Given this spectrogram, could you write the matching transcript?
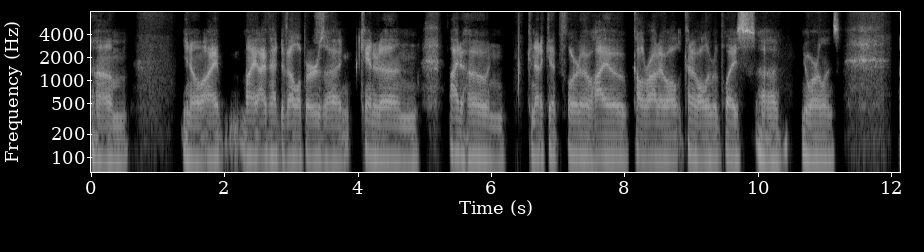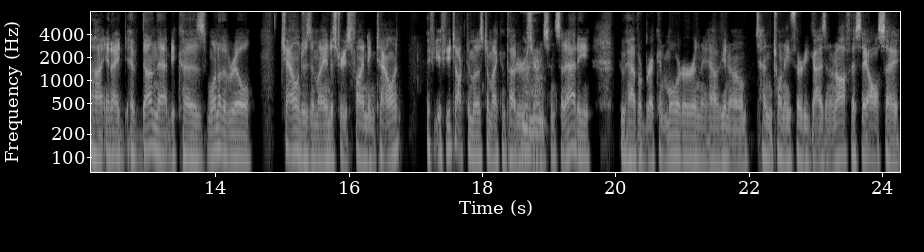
Um, you know, I my I've had developers uh, in Canada and Idaho and Connecticut, Florida, Ohio, Colorado, all kind of all over the place, uh, New Orleans, uh, and I have done that because one of the real challenges in my industry is finding talent. If if you talk to most of my competitors here in Cincinnati who have a brick and mortar and they have, you know, 10, 20, 30 guys in an office, they all say,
